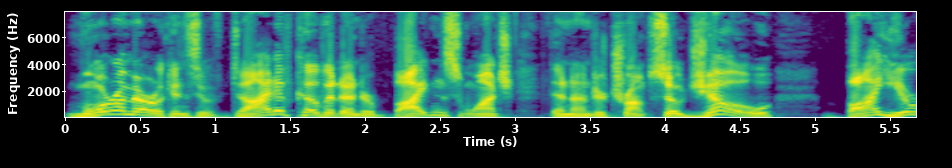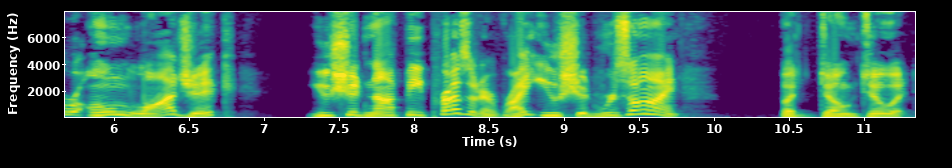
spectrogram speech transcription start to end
More Americans have died of COVID under Biden's watch than under Trump. So, Joe, by your own logic, you should not be president, right? You should resign. But don't do it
